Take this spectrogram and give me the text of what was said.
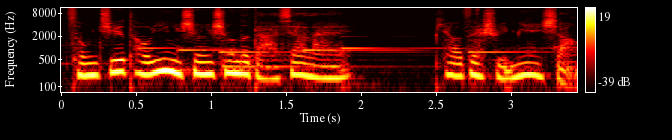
从枝头硬生生地打下来，飘在水面上。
